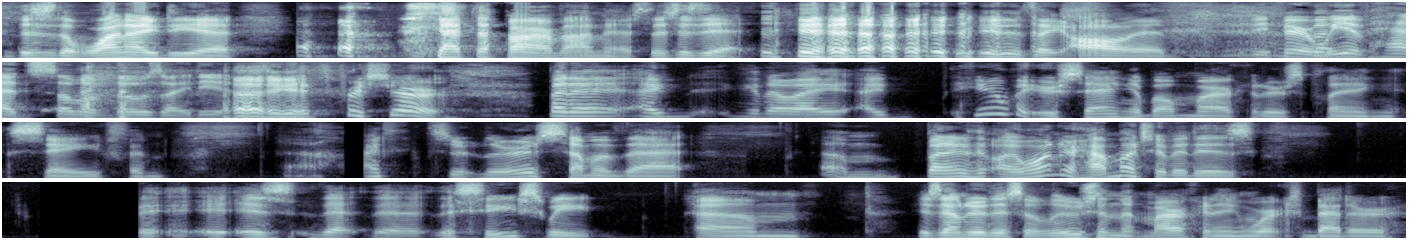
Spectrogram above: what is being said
this is the one idea. Bet the farm on this. This is it. it's like all in. To be fair, but, we have had some of those ideas. it's for sure. But I, I you know, I, I hear what you're saying about marketers playing it safe, and uh, I think there is some of that. Um, but I, I wonder how much of it is is that the the C-suite um, is under this illusion that marketing works better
